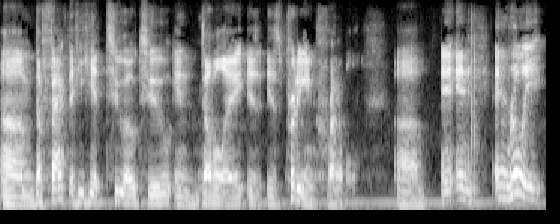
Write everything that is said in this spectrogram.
Um, the fact that he hit 202 in Double A is is pretty incredible, um, and, and and really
